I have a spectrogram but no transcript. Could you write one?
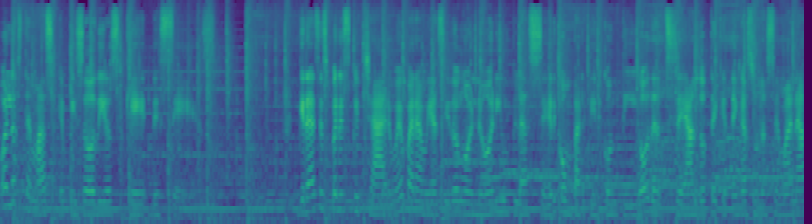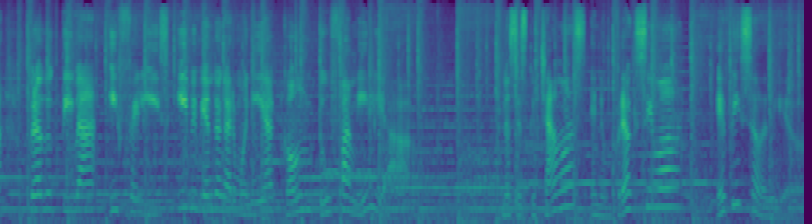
o los demás episodios que desees. Gracias por escucharme, para mí ha sido un honor y un placer compartir contigo, deseándote que tengas una semana productiva y feliz y viviendo en armonía con tu familia. Nos escuchamos en un próximo episodio.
